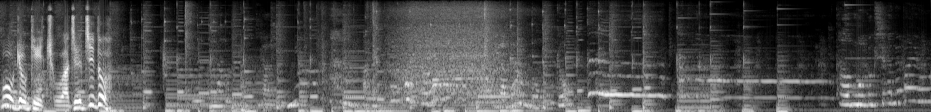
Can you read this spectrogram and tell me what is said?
목욕이 좋아질지도 다음 목욕 시간에 봐요.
